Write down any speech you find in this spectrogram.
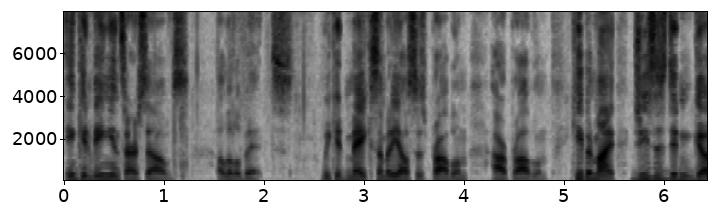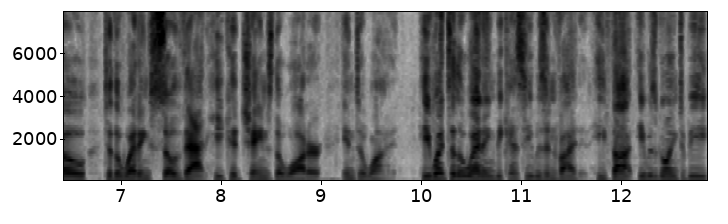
inconvenience ourselves a little bit. We could make somebody else's problem our problem. Keep in mind, Jesus didn't go to the wedding so that he could change the water into wine. He went to the wedding because he was invited. He thought he was going to be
